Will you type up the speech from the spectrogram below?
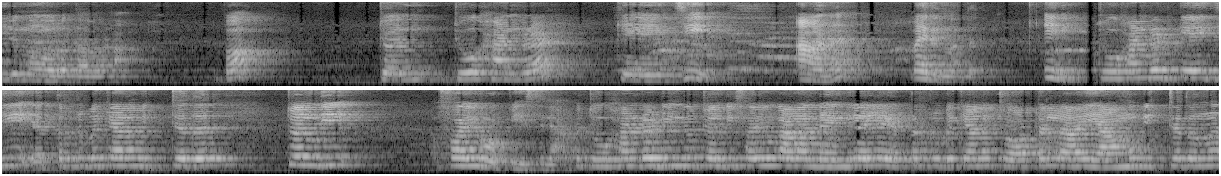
ഇരുന്നൂറ് തവണ. അപ്പോൾ ടു ഹൺഡ്രഡ് കെ ജി ആണ് വരുന്നത്. ഇനി ടു ഹൺഡ്രഡ് കെ ജി എത്ര രൂപയ്ക്കാണ് വിറ്റത്? ട്വന്റി ഫൈവ് റുപ്പീസിന് അപ്പോൾ two hundred into twenty five കാണണ്ടേ എങ്കിലല്ലേ എത്ര രൂപയ്ക്കാണ് ടോട്ടൽ ആ യാമ് വിറ്റതെന്ന്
